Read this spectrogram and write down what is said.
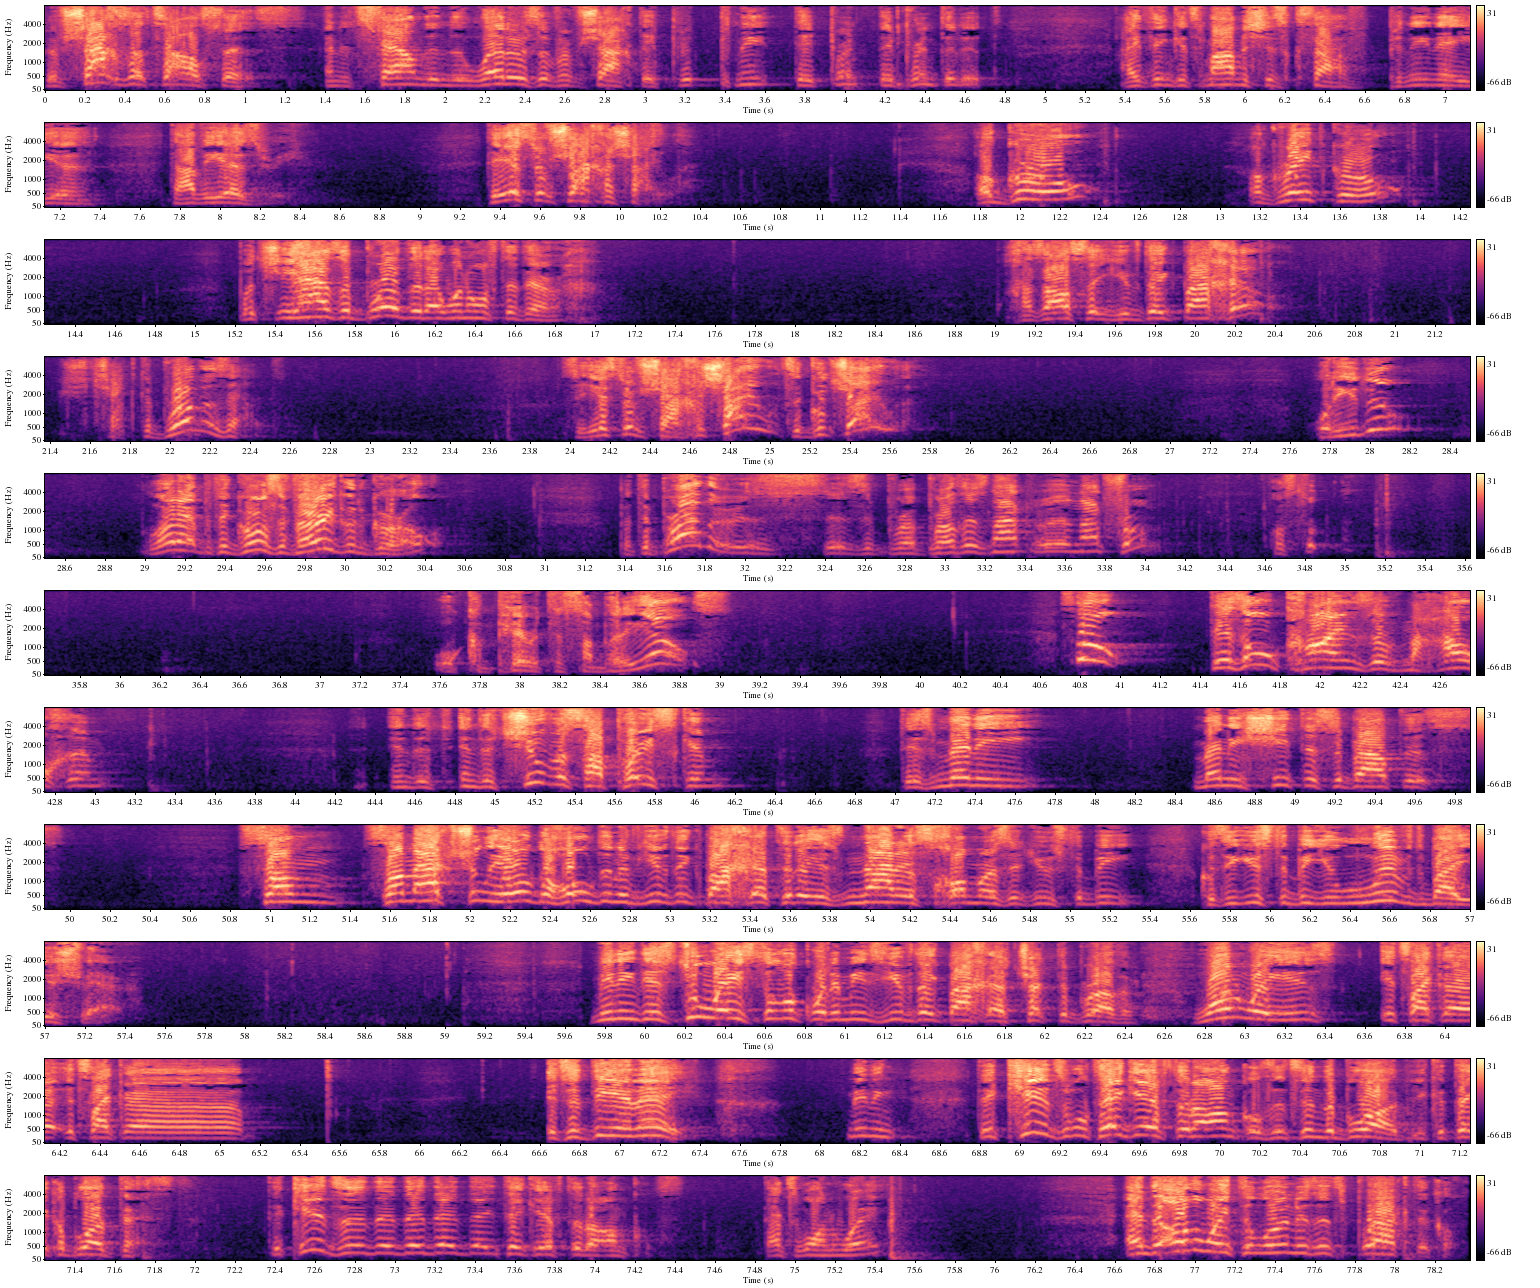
Rav Shach Zatzal says, and it's found in the letters of Rav Shach, they, they, print, they printed it. I think it's Mamish's Ksav, Penine uh, Tavi Ezri. They asked Rav Shach Shaila. A girl, a great girl, but she has a brother that went off the derech. Chazal say, Yivdek Bachel. You should check the brothers out. So yes, Rav Shach Shaila. It's a good Shaila. What do you do? What happened? The girl's a very good girl, but the brother is, is the brother's not, uh, not from. Or compare it to somebody else. So, there's all kinds of mahalchim. In the, in the Chuvas HaPoiskim, there's many, many shitas about this. Some, some actually hold the holding of Yivdik Bachet today is not as chomer as it used to be. Because it used to be you lived by Yeshver. Meaning there's two ways to look what it means Yivdik Bachet, check the brother. One way is, it's like a, it's like a, it's a DNA. Meaning, the kids will take after the uncles. It's in the blood. You could take a blood test. The kids, uh, they, they, they, take after the uncles. That's one way. And the other way to learn is it's practical.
